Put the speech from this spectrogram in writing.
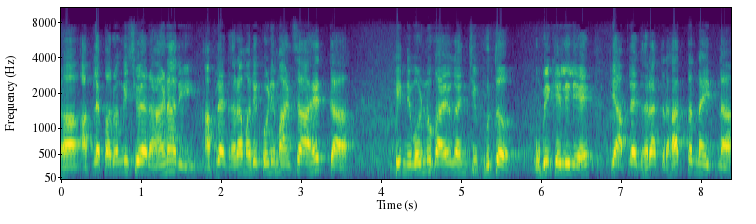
आपल्या परवानगीशिवाय राहणारी आपल्या घरामध्ये कोणी माणसं आहेत का? ही निवडणूक आयोगांची भूतं उभी केलेली आहेत की आपल्या घरात राहत तर नाहीत ना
